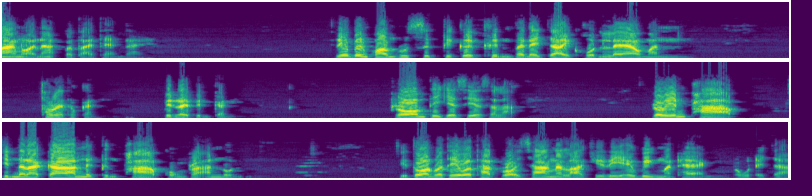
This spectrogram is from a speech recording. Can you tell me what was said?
มากหน่อยนะก็ตายแทนได้ เรียกเป็นความรู้สึกที่เกิดขึ้นภายในใจคนแล้วมันเท่าไรเท่ากัน เป็นไรเป็นกัน พร้อมที่จะเสียสละ เราเห็นภาพจินตนาการนึกถึงภาพของพระอนุนที่ตอนพระเทวทัตปล่อยช้างนาลาคิรีให้วิ่งมาแทงพระพุทธเจ้า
